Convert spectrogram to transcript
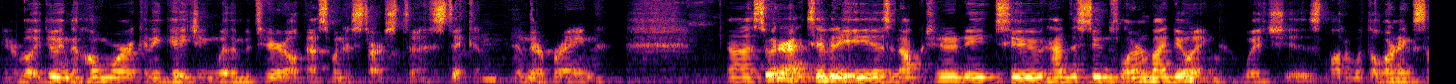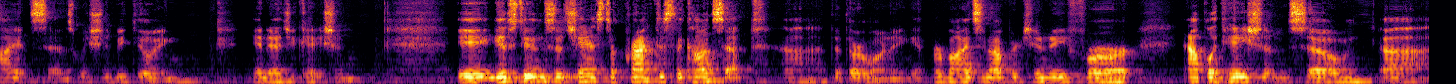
you know, really doing the homework and engaging with the material, that's when it starts to stick in, in their brain. Uh, so interactivity is an opportunity to have the students learn by doing, which is a lot of what the learning science says we should be doing in education. It gives students a chance to practice the concept uh, that they're learning. It provides an opportunity for application. So, uh,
